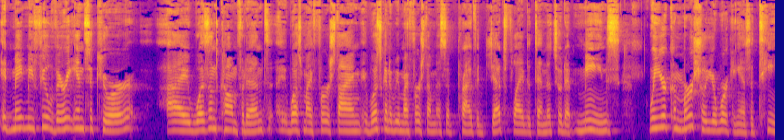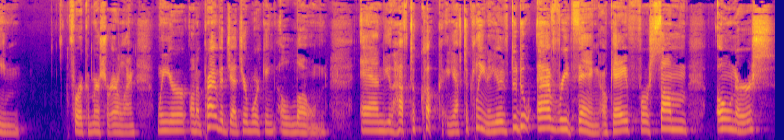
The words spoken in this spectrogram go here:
it made me feel very insecure. I wasn't confident. It was my first time. It was going to be my first time as a private jet flight attendant. So that means when you're commercial, you're working as a team for a commercial airline. When you're on a private jet, you're working alone and you have to cook, and you have to clean, and you have to do everything. Okay. For some owners,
